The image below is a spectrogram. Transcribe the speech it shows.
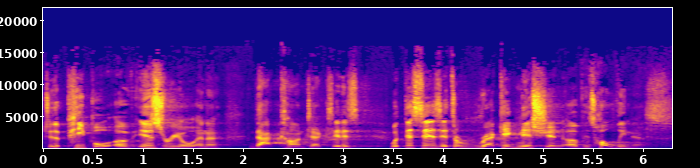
to the people of Israel in a, that context, it is what this is, it's a recognition of his holiness.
